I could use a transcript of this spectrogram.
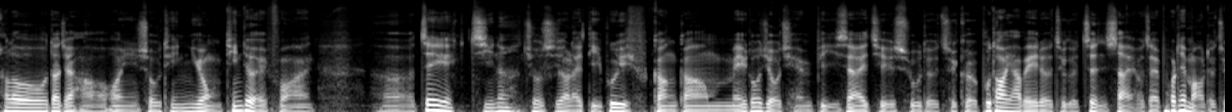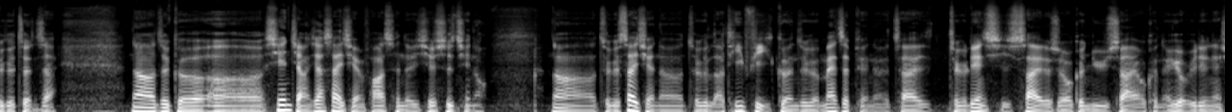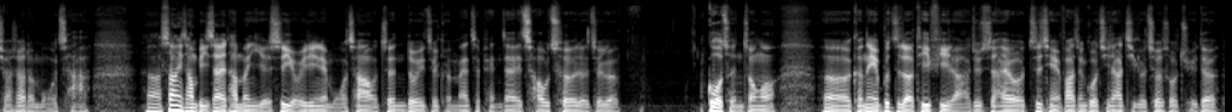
Hello，大家好，欢迎收听用听的 F1。呃，这一集呢，就是要来 debrief 刚刚没多久前比赛结束的这个葡萄牙杯的这个正赛哦，在 Portimao 的这个正赛。那这个呃，先讲一下赛前发生的一些事情哦。那这个赛前呢，这个 Latifi 跟这个 Mazepin 呢，在这个练习赛的时候跟预赛哦，可能有一点点小小的摩擦。那上一场比赛，他们也是有一点点摩擦哦。针对这个 Mazepen 在超车的这个过程中哦，呃，可能也不止 Latifi 啦，就是还有之前也发生过其他几个车手觉得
